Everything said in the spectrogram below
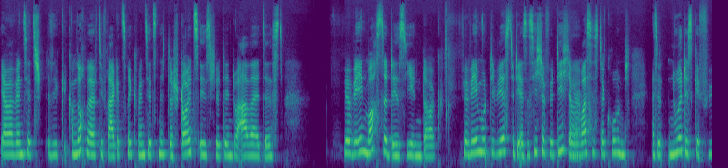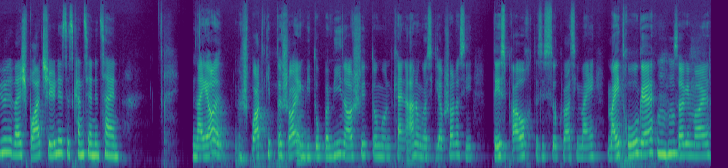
Ja, aber wenn es jetzt, also ich komme nochmal auf die Frage zurück, wenn es jetzt nicht der Stolz ist, für den du arbeitest, für wen machst du das jeden Tag? Für wen motivierst du dich? Also sicher für dich, aber ja. was ist der Grund? Also nur das Gefühl, weil Sport schön ist, das kann es ja nicht sein. Naja, Sport gibt da schon irgendwie Dopaminausschüttung und keine Ahnung was. Ich glaube schon, dass ich das braucht. Das ist so quasi meine, meine Droge, mhm. sage ich mal.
